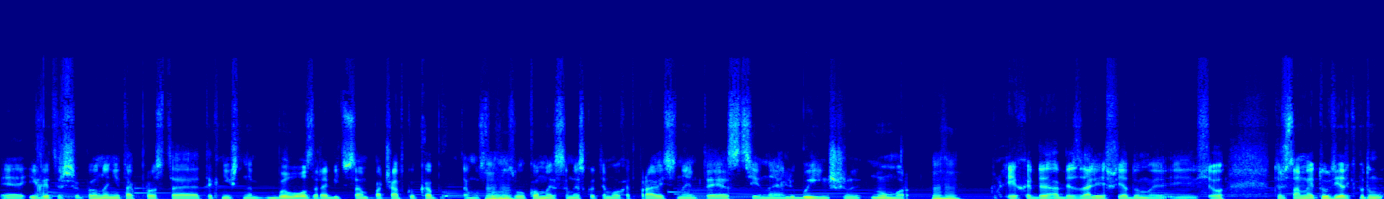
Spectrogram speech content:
і гэта ж пэўна не так просто тэхнічна было зрабіць сам пачатку каб там условно звуком смс-ку ты мог адправіць на МТС ці на любы іншы нумар іх абязалі ж я думаю і все то же самое тут я так потом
